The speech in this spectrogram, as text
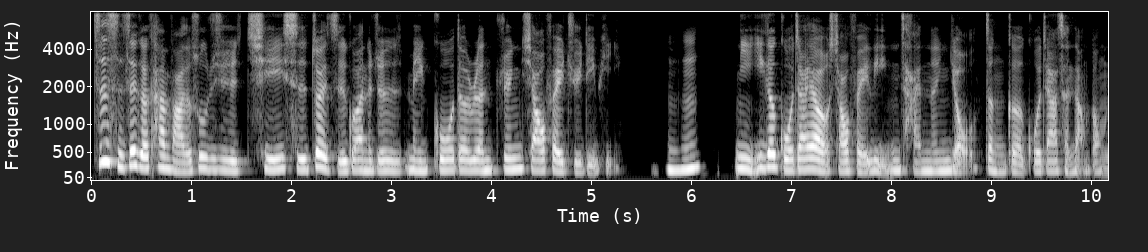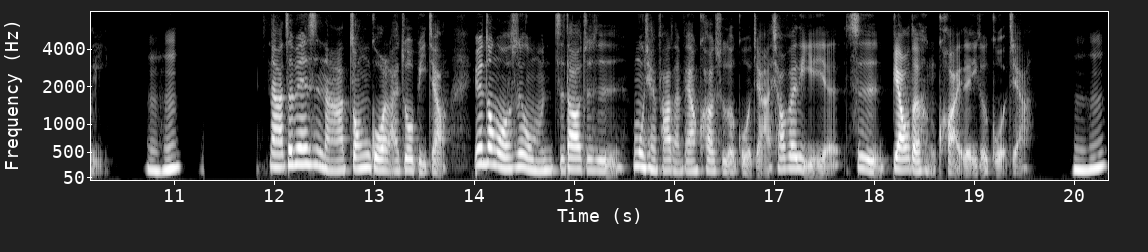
支持这个看法的数据，其实其实最直观的就是美国的人均消费 GDP。嗯哼。你一个国家要有消费力，你才能有整个国家成长动力。嗯哼，那这边是拿中国来做比较，因为中国是我们知道就是目前发展非常快速的国家，消费力也是飙得很快的一个国家。嗯哼，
